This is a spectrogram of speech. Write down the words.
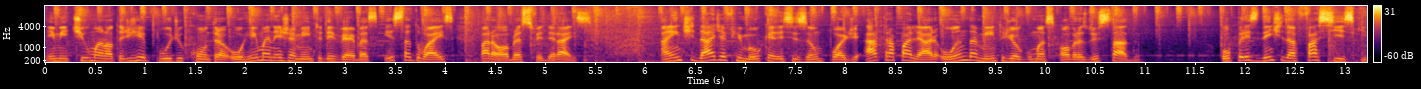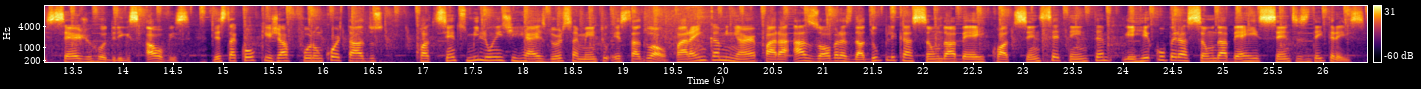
emitiu uma nota de repúdio contra o remanejamento de verbas estaduais para obras federais. A entidade afirmou que a decisão pode atrapalhar o andamento de algumas obras do Estado. O presidente da FACISC, Sérgio Rodrigues Alves, destacou que já foram cortados 400 milhões de reais do orçamento estadual para encaminhar para as obras da duplicação da BR-470 e recuperação da BR-163.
